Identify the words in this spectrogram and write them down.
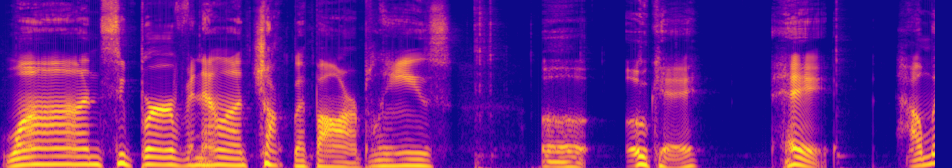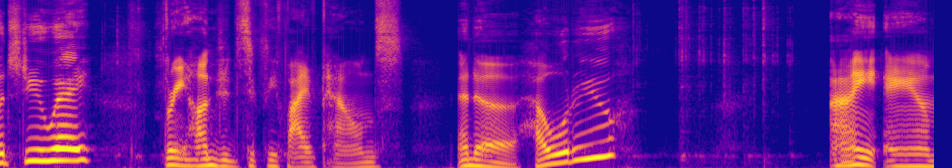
One super vanilla chocolate bar, please. Uh, okay. Hey, how much do you weigh? 365 pounds. And, uh, how old are you? I am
